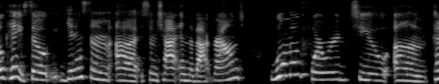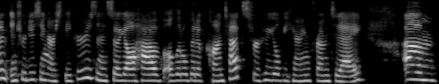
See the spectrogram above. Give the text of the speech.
Okay, so getting some uh, some chat in the background, we'll move forward to um, kind of introducing our speakers. And so y'all have a little bit of context for who you'll be hearing from today. Um,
